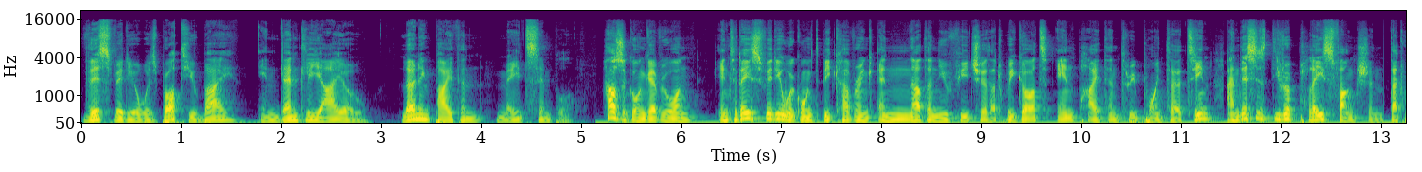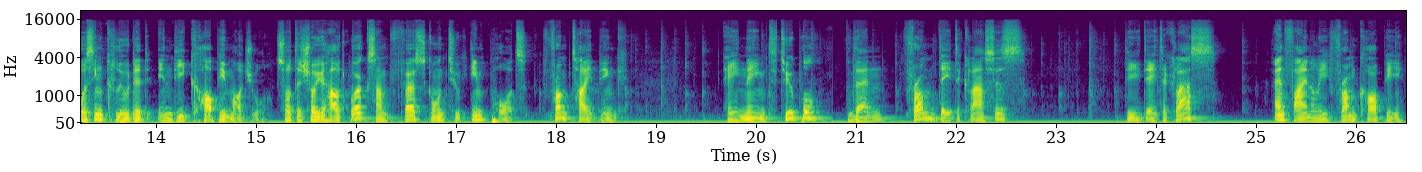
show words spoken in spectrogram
This video was brought to you by Indently.io, learning Python made simple. How's it going everyone? In today's video we're going to be covering another new feature that we got in Python 3.13 and this is the replace function that was included in the copy module. So to show you how it works I'm first going to import from typing a named tuple, then from data classes, the data class, and finally from copy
